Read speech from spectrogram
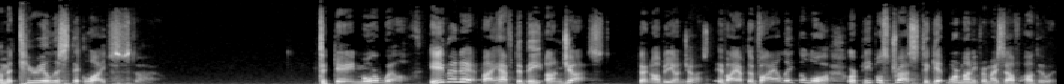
A materialistic lifestyle. to gain more wealth, even if I have to be unjust, then I'll be unjust. If I have to violate the law or people's trust to get more money for myself, I'll do it.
